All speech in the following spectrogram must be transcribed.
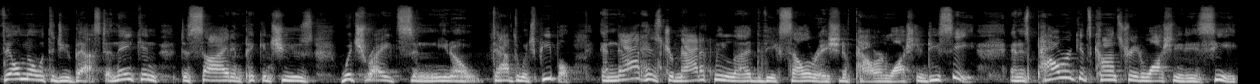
they'll know what to do best and they can decide and pick and choose which rights and, you know, to have to which people. And that has dramatically led to the acceleration of power in Washington, D.C. And as power gets concentrated in Washington, D.C.,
